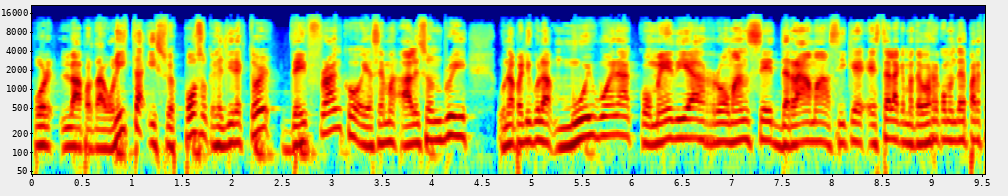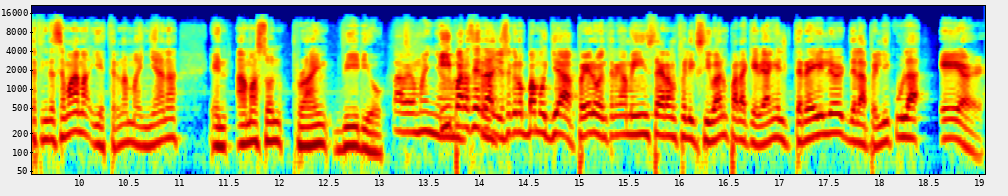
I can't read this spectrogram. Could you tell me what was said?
por la protagonista y su esposo, que es el director, Dave Franco. Ella se llama Alison Brie. Una película muy buena, comedia, romance, drama. Así que esta es la que me tengo que recomendar para este fin de semana y estrena mañana en Amazon Prime Video. La veo mañana. Y para cerrar, yo sé que nos vamos ya, pero entren a mi Instagram, Felix Iván, para que vean el trailer de la película Air.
